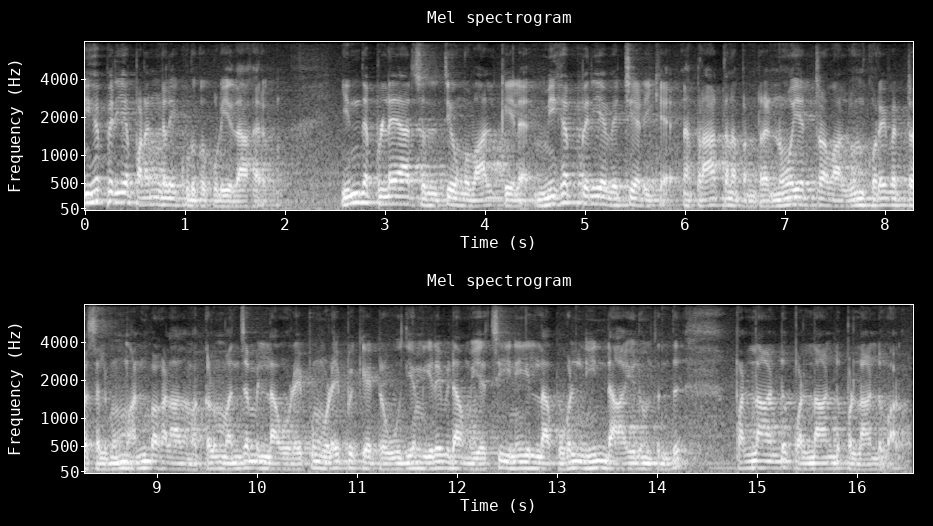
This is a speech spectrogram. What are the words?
மிகப்பெரிய பலன்களை கொடுக்கக்கூடியதாக இருக்கும். இந்த பிள்ளையார் சதுர்த்தி உங்கள் வாழ்க்கையில் மிகப்பெரிய வெற்றி அடிக்க நான் பிரார்த்தனை பண்ணுறேன் நோயற்ற வாழ்வும் குறைவற்ற செல்வமும் அன்பகலாத மக்களும் வஞ்சமில்லா உழைப்பும் உழைப்புக்கேற்ற ஊதியம் இடைவிடா முயற்சி இணையில்லா புகழ் நீண்ட ஆயுளும் தந்து பல்லாண்டு பல்லாண்டு பல்லாண்டு வாழும்.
